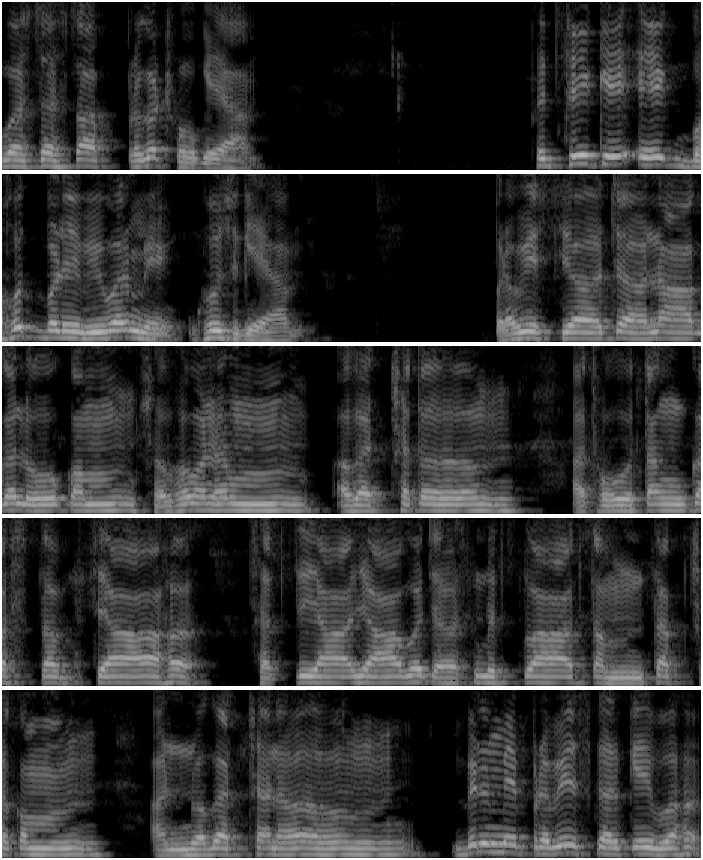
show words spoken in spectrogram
वह सहसा प्रकट हो गया। पृथ्वी के एक बहुत बड़े विवर में घुस गया। प्रवेश च नागलोकम स्वभवनम अगछत अथोतंकस्तस्याह क्षत्रिया यावच स्मृत्वा तम तक्षकम अन्वगछन बिल में प्रवेश करके वह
